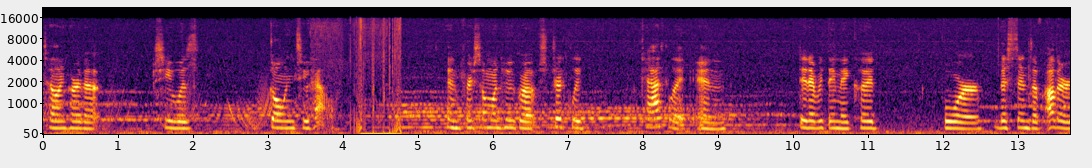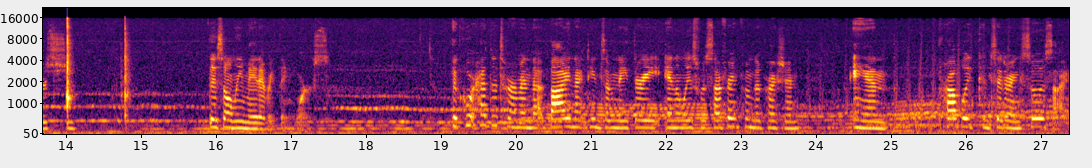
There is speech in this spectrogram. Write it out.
telling her that she was going to hell. And for someone who grew up strictly Catholic and did everything they could for the sins of others, she, this only made everything worse. The court had determined that by 1973, Anneliese was suffering from depression and probably considering suicide.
